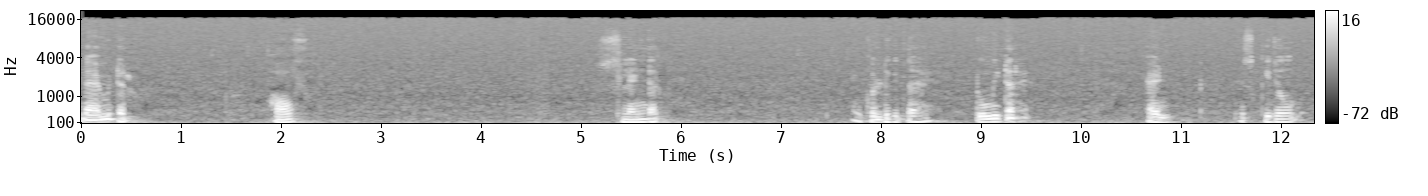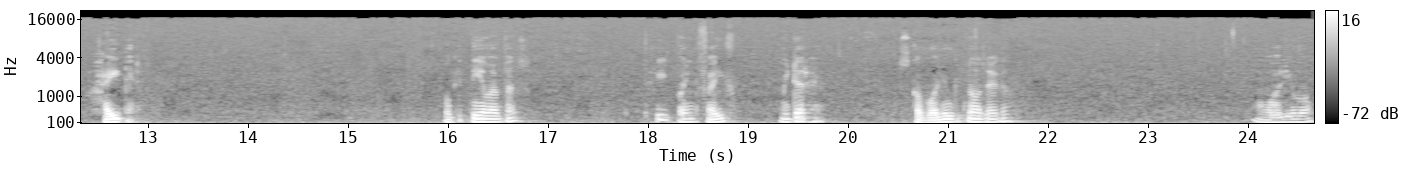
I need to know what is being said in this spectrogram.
Diameter of cylinder equal to कितना है? टू मीटर है. एंड इसकी जो हाइट है वो कितनी है हमारे पास? 3.5 मीटर है। उसका वॉल्यूम कितना हो जाएगा? Volume of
